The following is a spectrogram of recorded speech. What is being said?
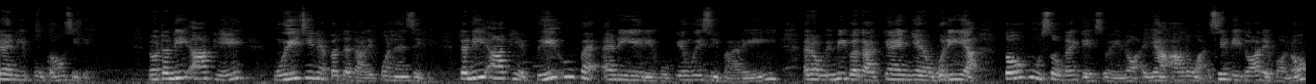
ကန်ဒီပူကောင်းစီတယ်နော်တနည်းအားဖြင့်ငွေကြေးနဲ့ပတ်သက်တာတွေပွင့်လန်းစေတယ် တနည်းအားဖြင့်ဘေးဥပတ်အန္တရာယ်တွေကိုကင်းဝေးစေပါတယ်အဲ့တော့မိမိဘက်ကကံဉဏ်ဝရိယသုံးခုစုံလိုက်တယ်ဆိုရင်တော့အရာအလုံးကအဆင်ပြေသွားတယ်ပေါ့နော်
